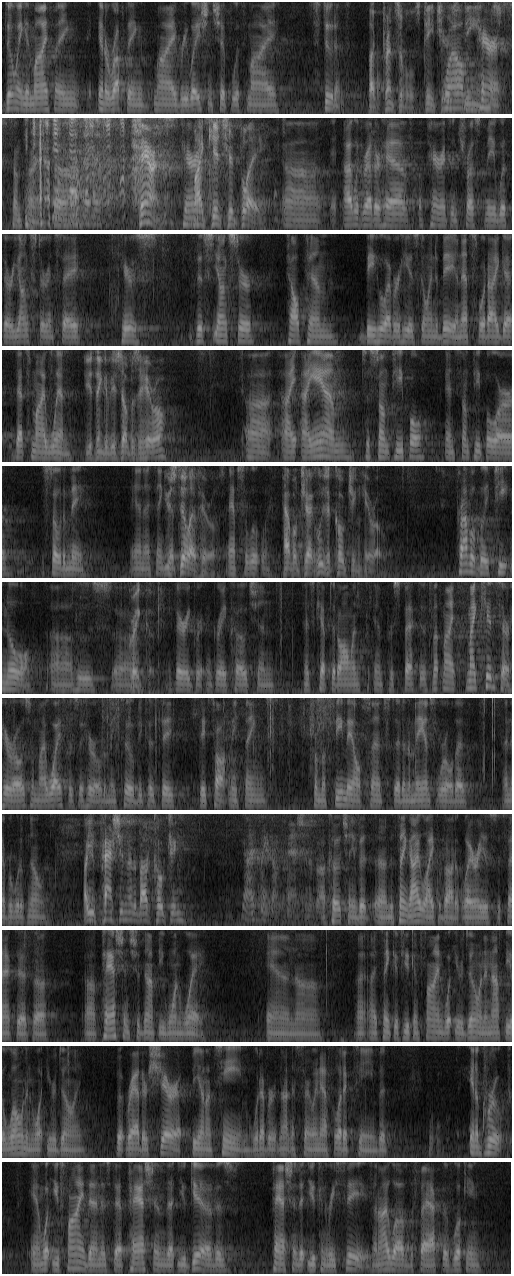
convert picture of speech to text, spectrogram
doing in my thing, interrupting my relationship with my student. Like principals, teachers, well, deans. parents sometimes. uh, parents. parents. My kids should play. Uh, I would rather have a parent entrust me with their youngster and say, "Here's this youngster. Help him be whoever he is going to be," and that's what I get. That's my win. Do you think of yourself as a hero? Uh, I, I am to some people and some people are so to me. And I think you still have heroes. Absolutely. Havlicek, who's a coaching hero? Probably Pete Newell, uh, who's uh, great coach, a very great, great coach, and has kept it all in, in perspective. But my, my kids are heroes, and my wife is a hero to me too, because they, they've taught me things from a female sense that in a man's world I, I never would have known. Are you passionate about coaching? Yeah, I think I'm passionate about coaching, but uh, the thing I like about it, Larry, is the fact that uh, uh, passion should not be one way. And uh, I, I, think if you can find what you're doing and not be alone in what you're doing, but rather share it, be on a team, whatever, not necessarily an athletic team, but in a group. And what you find then is that passion that you give is passion that you can receive. And I love the fact of looking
